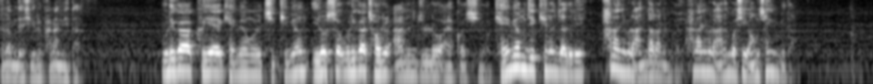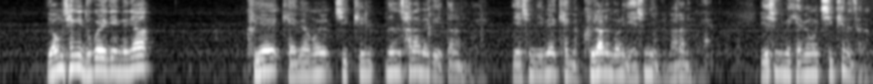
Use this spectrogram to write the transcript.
여러분 되시기를 바랍니다. 우리가 그의 계명을 지키면 이로써 우리가 저를 아는 줄로 알 것이요 계명 지키는 자들이 하나님을 안다라는 거예요. 하나님을 아는 것이 영생입니다. 영생이 누구에게 있느냐? 그의 계명을 지키는 사람에게 있다라는 거예요. 예수님의 계명, 그라는 거는 예수님을 말하는 거예요. 예수님의 계명을 지키는 사람.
